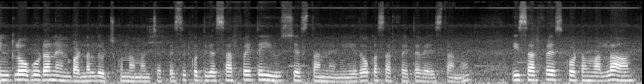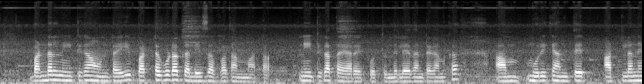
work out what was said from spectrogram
ఇంట్లో కూడా నేను బండలు తుడుచుకుందామని చెప్పేసి కొద్దిగా సర్ఫ్ అయితే యూజ్ చేస్తాను నేను. ఏదో ఒక సర్ఫ్ అయితే వేస్తాను. ఈ సర్ఫ్ వేసుకోవటం వల్ల బండలు నీట్గా ఉంటాయి. బట్ట కూడా గలీజ్ అవ్వదు అనమాట నీట్గా తయారైపోతుంది. లేదంటే కనుక ఆ మురికి అంతే అట్లనే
